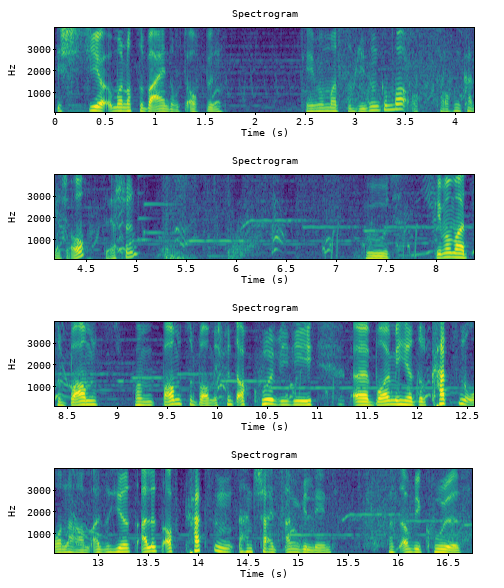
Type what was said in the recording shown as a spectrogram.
ich hier immer noch so beeindruckt auch bin. Gehen wir mal zu diesem Gumba. Oh, tauchen kann ich auch. Sehr schön. Gut. Gehen wir mal zu Baum, vom Baum zu Baum. Ich finde auch cool, wie die äh, Bäume hier so Katzenohren haben. Also hier ist alles auf Katzen anscheinend angelehnt. Was irgendwie cool ist.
